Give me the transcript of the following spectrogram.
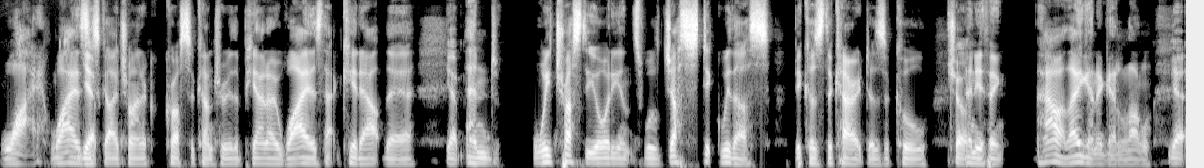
Why? Why is Yep. this guy trying to cross the country with a piano? Why is that kid out there? Yep. And we trust the audience will just stick with us because the characters are cool. Sure. And you think, how are they going to get along? Yeah.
